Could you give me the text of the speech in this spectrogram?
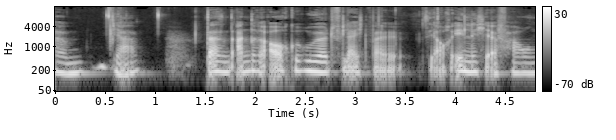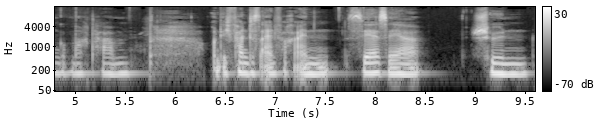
ähm, ja, da sind andere auch gerührt, vielleicht weil sie auch ähnliche Erfahrungen gemacht haben. Und ich fand es einfach einen sehr, sehr schönen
